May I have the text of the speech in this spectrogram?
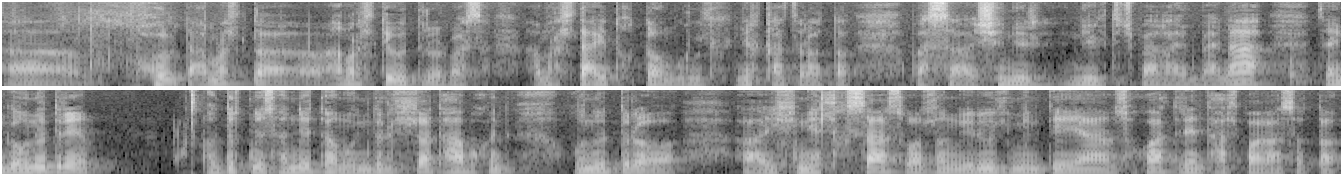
хувьд амралт амралтын өдрөөр бас амралтын ая тухтай өнгөрүүлэх нэг газар одоо бас шинээр нэгдэж байгаа юм байна. За ингээ өнөөдрийн өдөртний сонины том өндөрлөлөө та бүхэнд өнөөдөр их нялхсаас болон эрүүл мэндийн яам Сүхбаатарын талбайгаас одоо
